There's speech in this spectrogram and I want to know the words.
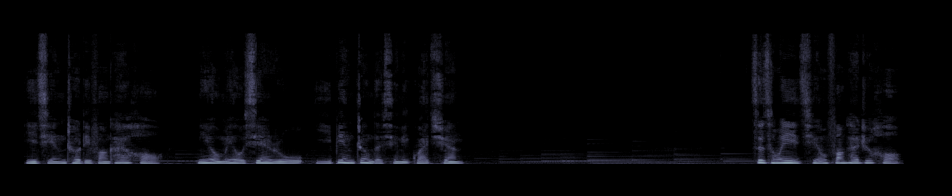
疫情彻底放开后，你有没有陷入疑病症的心理怪圈？自从疫情放开之后，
